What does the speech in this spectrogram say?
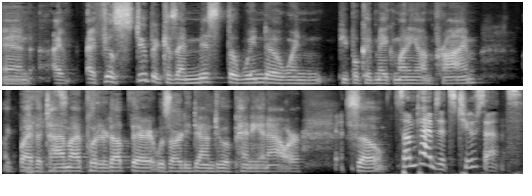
And hmm. I, I feel stupid because I missed the window when people could make money on Prime. Like by the time I put it up there, it was already down to a penny an hour. So sometimes it's two cents.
